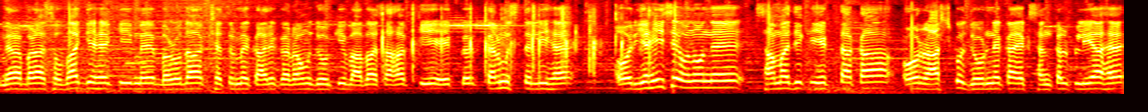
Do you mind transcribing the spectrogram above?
मेरा बड़ा सौभाग्य है कि मैं बड़ौदा क्षेत्र में कार्य कर रहा हूँ, जो कि बाबा साहब की एक कर्मस्थली है। और यहीं से उन्होंने सामाजिक एकता का और राष्ट्र को जोड़ने का एक संकल्प लिया है,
